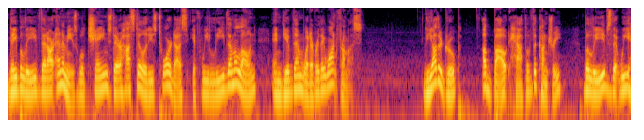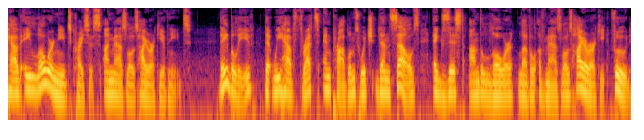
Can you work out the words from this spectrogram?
They believe that our enemies will change their hostilities toward us if we leave them alone and give them whatever they want from us. The other group, about half of the country, believes that we have a lower needs crisis on Maslow's hierarchy of needs. They believe that we have threats and problems which themselves exist on the lower level of Maslow's hierarchy food,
